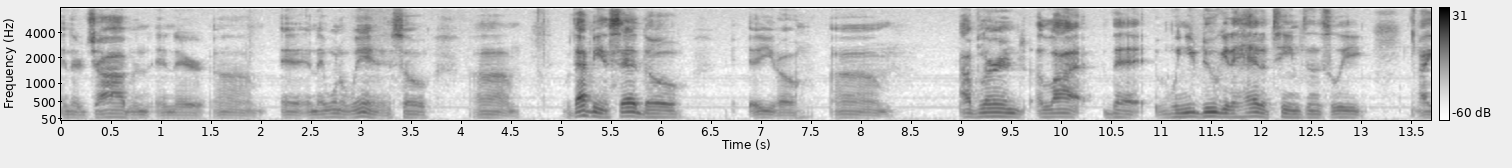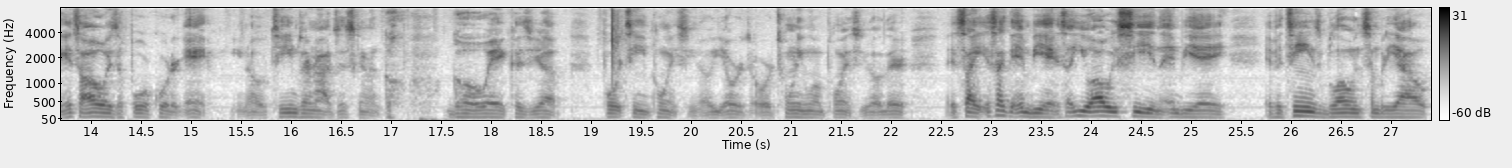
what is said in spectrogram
in their job and in their um, and, and, they want to win. And so, um, with that being said, though, eh, you know, um, I've learned a lot that when you do get ahead of teams in this league, like it's always a four quarter game. You know, teams are not just gonna go go away because you're up 14 points. You know, or or 21 points. You know, they're it's like it's like the NBA. It's like you always see in the NBA if a team's blowing somebody out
